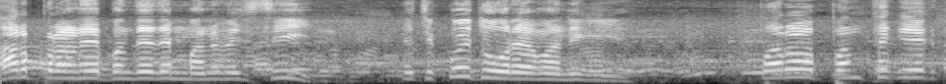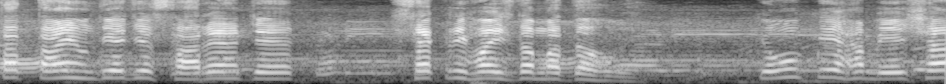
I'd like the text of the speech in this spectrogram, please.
ਹਰ ਪੁਰਾਣੇ ਬੰਦੇ ਦੇ ਮਨ ਵਿੱਚ ਸੀ। ਇਹ 'ਚ ਕੋਈ ਦੋ ਰਹਿਵਾਂ ਨਹੀਂ ਗਈਆਂ। ਪਰ ਪੰਥਕ ਏਕਤਾ ਤਾਂ ਹੀ ਹੁੰਦੀ ਹੈ ਜੇ ਸਾਰਿਆਂ 'ਚ ਸੈਕਰੀਫਾਈਸ ਦਾ ਮਾਦਾ ਹੋਵੇ। ਕਿਉਂਕਿ ਹਮੇਸ਼ਾ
